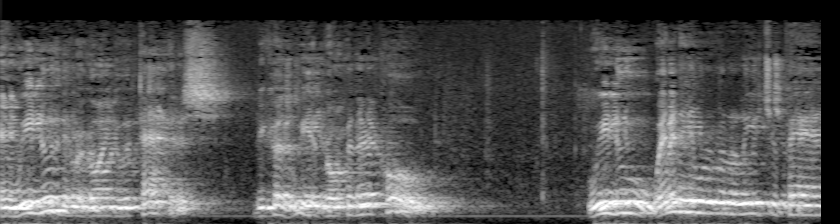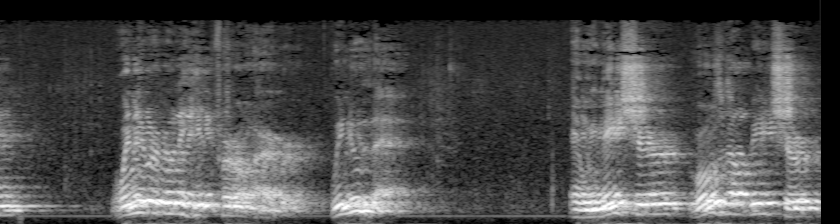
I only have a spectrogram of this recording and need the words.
And we knew they were going to attack us because we had broken their code. We knew when they were going to leave Japan, when they were going to hit Pearl Harbor. We knew that. And we made sure, Roosevelt made sure,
